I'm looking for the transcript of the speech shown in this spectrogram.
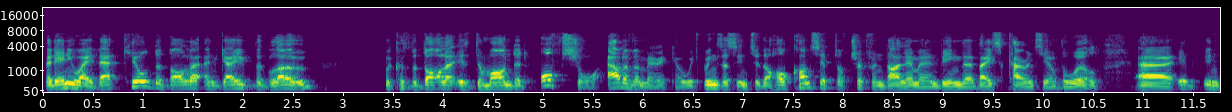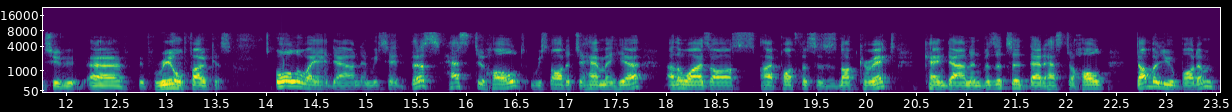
But anyway, that killed the dollar and gave the globe because the dollar is demanded offshore out of America, which brings us into the whole concept of Triffin dilemma and being the base currency of the world uh, into uh, real focus all the way down, and we said this has to hold. We started to hammer here, otherwise our hypothesis is not correct. Came down and visited. That has to hold. W bottom,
